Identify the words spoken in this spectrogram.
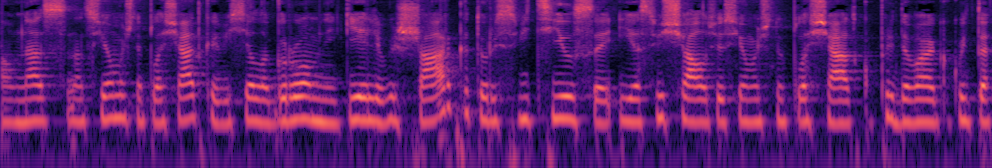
У нас над съемочной площадкой висел огромный гелевый шар, который светился и освещал всю съемочную площадку, придавая какой-то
